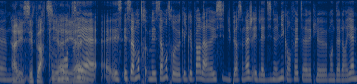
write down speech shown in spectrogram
Euh, allez, c'est parti. Euh, et, ça montre, mais ça montre euh, quelque part la réussite du personnage et de la dynamique en fait avec le Mandalorian,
